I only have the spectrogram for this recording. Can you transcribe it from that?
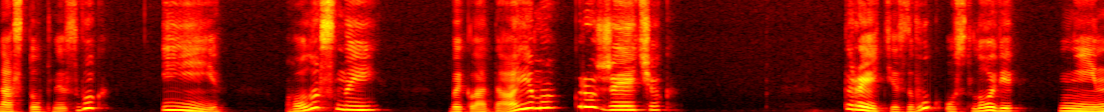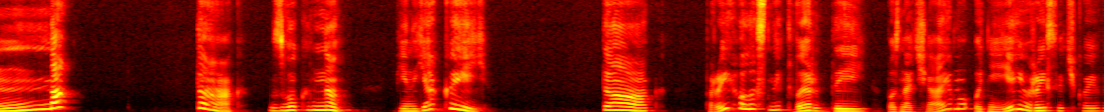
Наступний звук І. Голосний. Викладаємо кружечок. Третій звук у слові Ніна. Так, звук Н. Він який? Так, приголосний твердий. Позначаємо однією рисочкою.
